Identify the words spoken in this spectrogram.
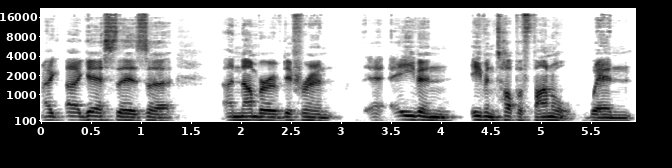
I, I guess there's a, a, number of different even even top of funnel when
